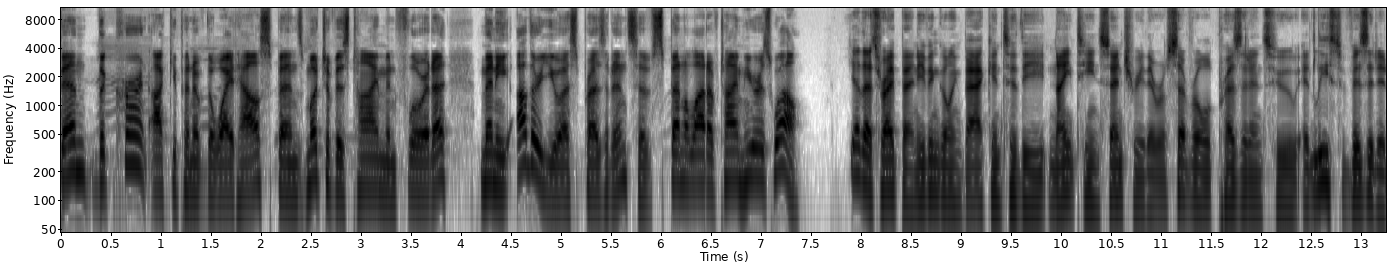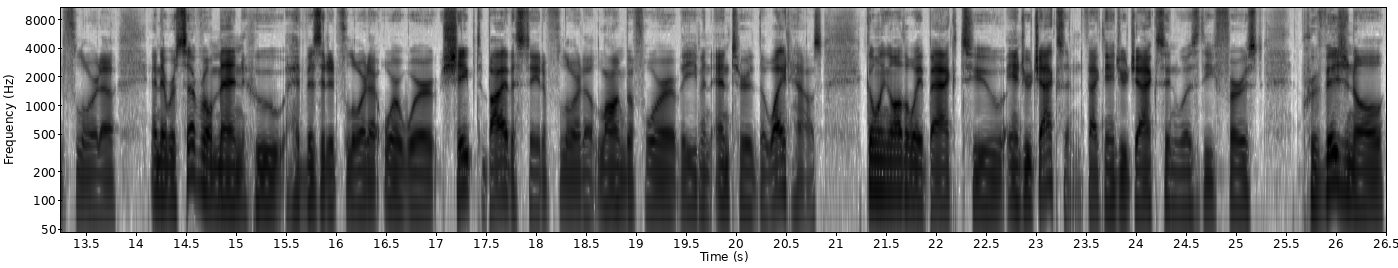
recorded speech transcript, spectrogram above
Ben, the current occupant of the White House, spends much of his time in Florida. Many other U.S. presidents have spent a lot of time here as well. Yeah, that's right, Ben. Even going back into the 19th century, there were several presidents who at least visited Florida, and there were several men who had visited Florida or were shaped by the state of Florida long before they even entered the White House, going all the way back to Andrew Jackson. In fact, Andrew Jackson was the first provisional,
